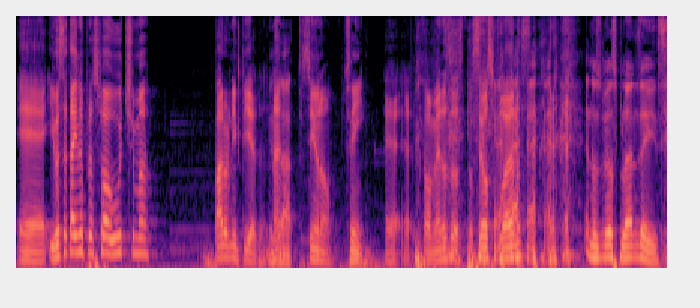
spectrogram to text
É, e você tá indo para sua última Paralimpíada, né? Exato. Sim ou não? Sim. É, é, pelo menos nos, nos seus planos. É, Nos meus planos é isso.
